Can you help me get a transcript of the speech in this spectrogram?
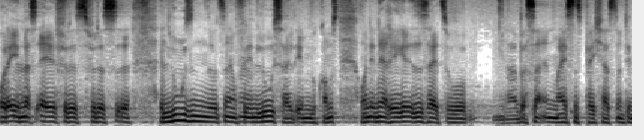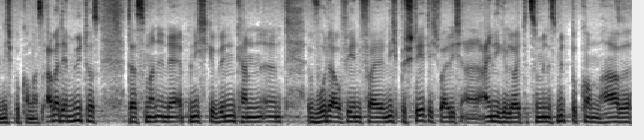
oder eben das L für das, für das äh, Losen, sozusagen für den Lose halt eben bekommst. Und in der Regel ist es halt so, ja, dass du meistens Pech hast und den nicht bekommen hast. Aber der Mythos, dass man in der App nicht gewinnen kann, äh, wurde auf jeden Fall nicht bestätigt, weil ich äh, einige Leute zumindest mitbekommen habe,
